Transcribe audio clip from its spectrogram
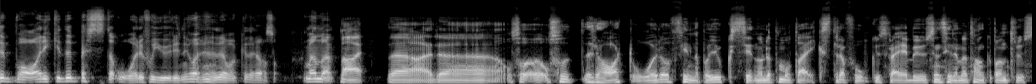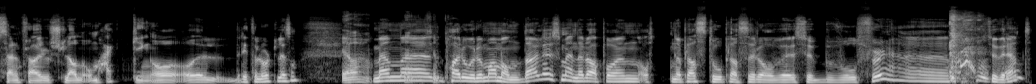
det, var ikke det beste året for juryen i år. Det var ikke det, altså. Men, men. Nei. Det er uh, også, også, et rart år å finne på juks i når det på en måte er ekstra fokus fra EBU sin side med tanke på den trusselen fra Russland om hacking og, og dritt og lort, liksom. Ja, Men uh, et par ord om Amanda, eller, som ender da på en åttendeplass, to plasser over Subwoolfer. Uh, suverent.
